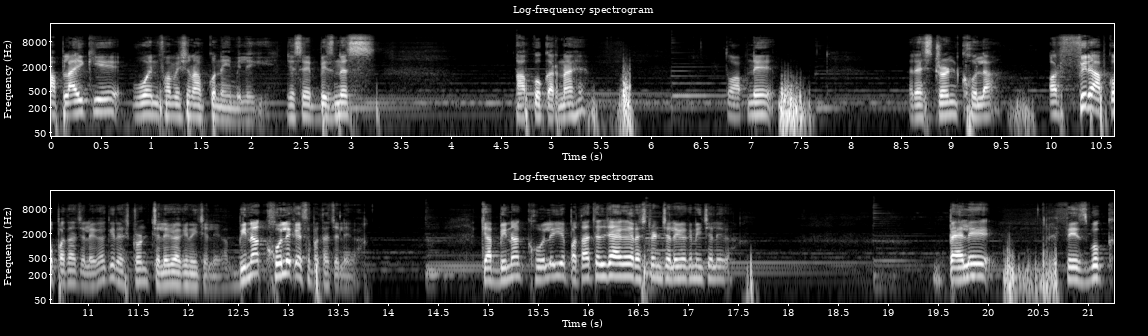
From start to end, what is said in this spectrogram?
अप्लाई किए वो इन्फॉर्मेशन आपको नहीं मिलेगी। जैसे बिज़नेस आपको करना है तो आपने रेस्टोरेंट खोला और फिर आपको पता चलेगा कि रेस्टोरेंट चलेगा कि नहीं चलेगा। बिना खोले कैसे पता चलेगा? क्या बिना खोले ये पता चल जाएगा रेस्टोरेंट चलेगा कि नहीं चलेगा? पहले फेसबुक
